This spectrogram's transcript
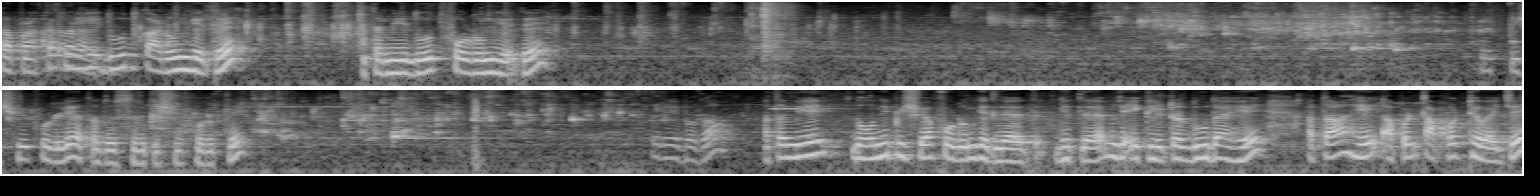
तर आपण आता मी हे दूध काढून घेते. आता मी हे दूध फोडून घेते. एक पिशवी फोडली आता दुसरी पिशवी फोडते. तर हे बघा आता मी दोन्ही पिशव्या फोडून घेतल्या घेतलेल्या म्हणजे एक लिटर दूध आहे. आता हे आपण तापत ठेवायचे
